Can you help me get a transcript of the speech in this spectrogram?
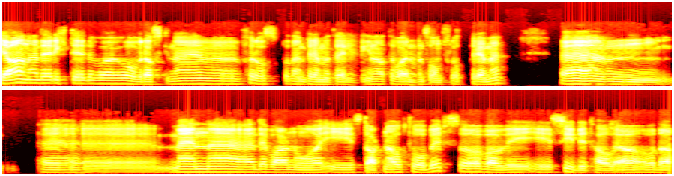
ja nei, det er riktig. Det var jo overraskende for oss på den premietellingen at det var en sånn flott premie. Um, Eh, men eh, det var nå i starten av oktober, så var vi i Syd-Italia og da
